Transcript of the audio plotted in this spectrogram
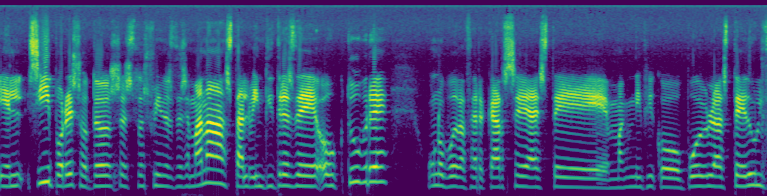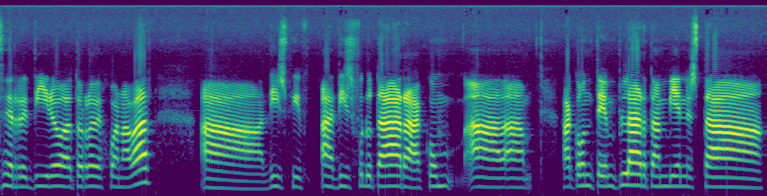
El, sí, por eso, todos estos fines de semana, hasta el 23 de octubre, uno puede acercarse a este magnífico pueblo, a este dulce retiro, a Torre de Juan Abad, a, a disfrutar, a, a, contemplar también esta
